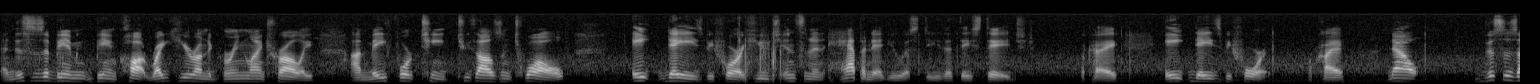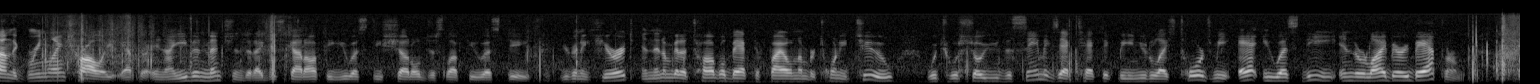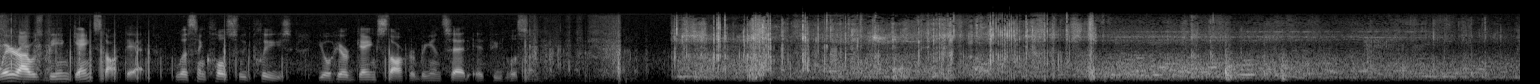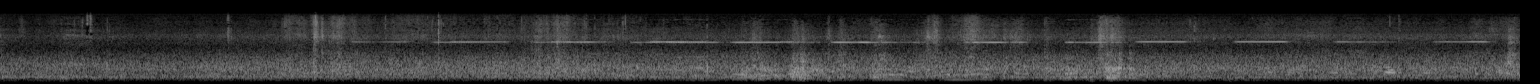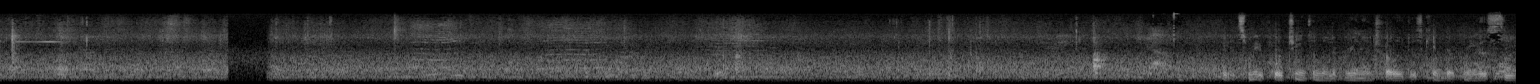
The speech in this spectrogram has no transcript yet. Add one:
And this is it being, being caught right here on the Green Line Trolley on May 14th, 2012, eight days before a huge incident happened at USD that they staged. Okay? Eight days before it. Okay? Now, this is on the Green Line trolley after, and I even mentioned that I just got off the USD shuttle, just left USD. You're going to hear it, and then I'm going to toggle back to file number 22, which will show you the same exact tactic being utilized towards me at USD in their library bathroom, where I was being gang stalked at. Listen closely, please. You'll hear gang stalker being said if you listen. May 14th, and then the Green Line trolley just came back from USD.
